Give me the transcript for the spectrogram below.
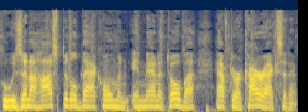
who was in a hospital back home in, in Manitoba after a car accident.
